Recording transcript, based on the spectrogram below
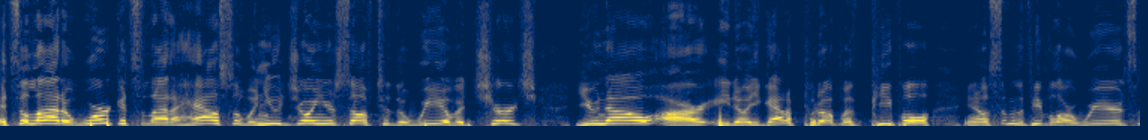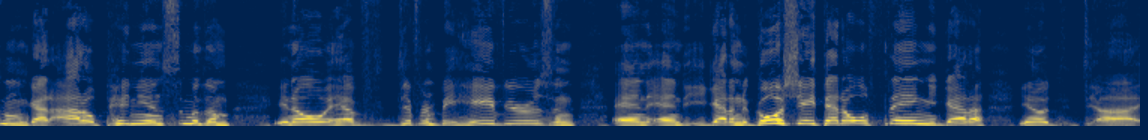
it's a lot of work, it's a lot of hassle. When you join yourself to the we of a church, you now are, you know, you got to put up with people. You know, some of the people are weird, some of them got odd opinions, some of them, you know, have different behaviors, and, and, and you got to negotiate that whole thing. You got to, you know, uh,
